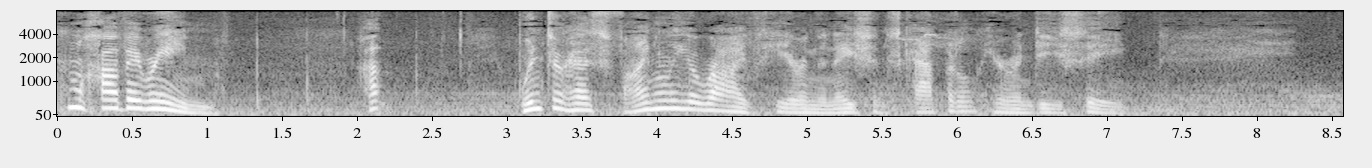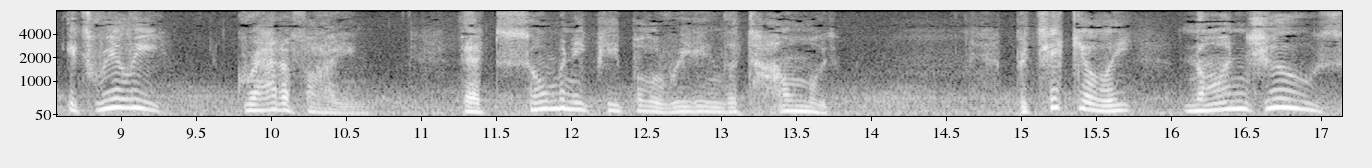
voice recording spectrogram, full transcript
Chaverim. Winter has finally arrived here in the nation's capital, here in D.C. It's really gratifying that so many people are reading the Talmud, particularly non Jews.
